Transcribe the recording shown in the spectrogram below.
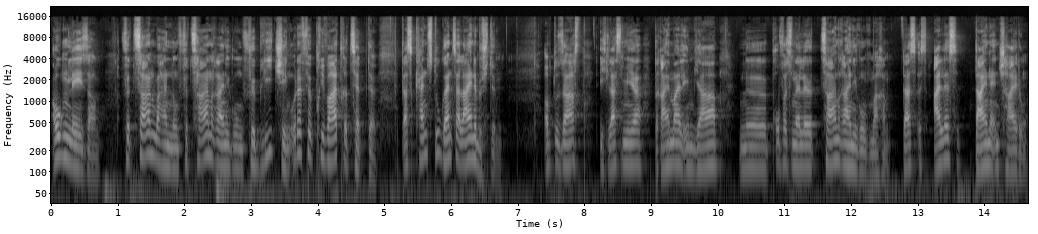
Augenlaser, für Zahnbehandlung, für Zahnreinigung, für Bleaching oder für Privatrezepte. Das kannst du ganz alleine bestimmen ob du sagst, ich lasse mir dreimal im Jahr eine professionelle Zahnreinigung machen. Das ist alles deine Entscheidung.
